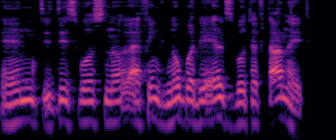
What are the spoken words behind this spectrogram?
And this was no, I think nobody else would have done it.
